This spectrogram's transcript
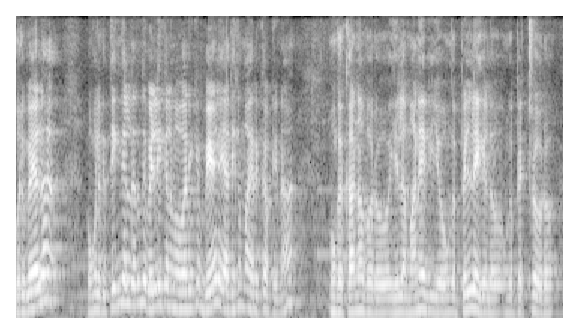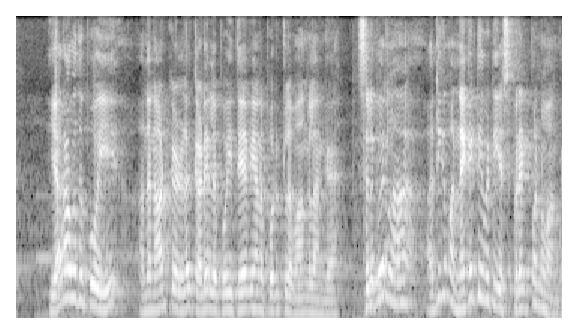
ஒருவேளை உங்களுக்கு திங்கள்லேருந்து வெள்ளிக்கிழமை வரைக்கும் வேலை அதிகமாக இருக்குது அப்படின்னா உங்கள் கணவரோ இல்லை மனைவியோ உங்கள் பிள்ளைகளோ உங்கள் பெற்றோரோ யாராவது போய் அந்த நாட்களில் கடையில் போய் தேவையான பொருட்களை வாங்கலாங்க. சில பேர்லாம் அதிகமாக நெகட்டிவிட்டியை ஸ்ப்ரெட் பண்ணுவாங்க.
